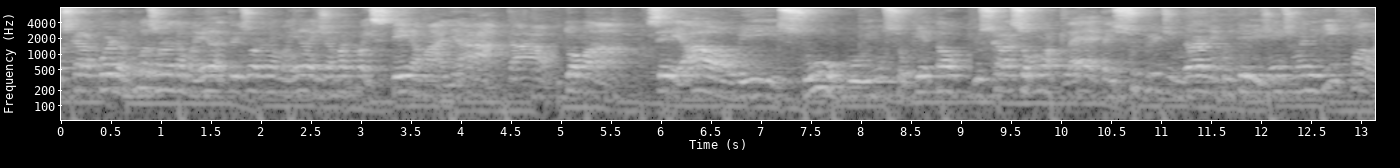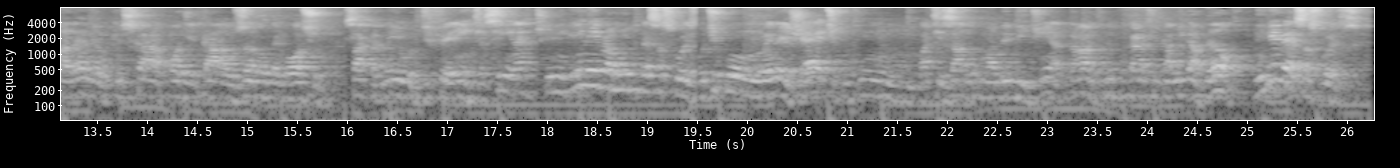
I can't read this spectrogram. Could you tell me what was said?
os caras acordam duas horas da manhã, três horas da manhã e já vai pra esteira malhar tal, e toma cereal e suco e não sei o que e tal. E os caras são um atleta e super dinâmico, inteligente, mas ninguém fala, né, meu, que os caras podem estar usando um negócio, saca, meio diferente assim, né? Acho que ninguém lembra muito dessas coisas. Ou tipo um energético com batizado com uma bebidinha e tal, entendeu? Para o cara ficar ligadão. Ninguém vê essas coisas.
